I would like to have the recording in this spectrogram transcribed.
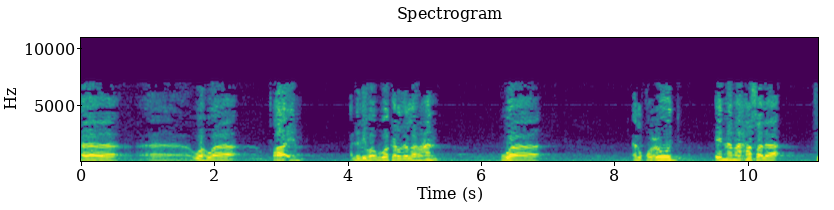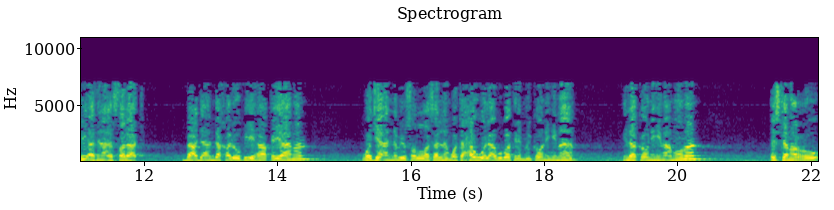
آآ آآ وهو قائم. الذي هو أبو بكر رضي الله عنه. والقعود إنما حصل في أثناء الصلاة بعد أن دخلوا فيها قياما وجاء النبي صلى الله عليه وسلم وتحول أبو بكر من كونه إمام إلى كونه مأموما استمروا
